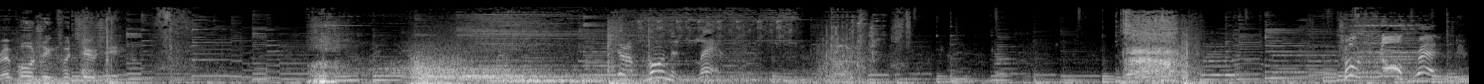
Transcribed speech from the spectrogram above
Reporting for duty. Your opponent left. To Northrend!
